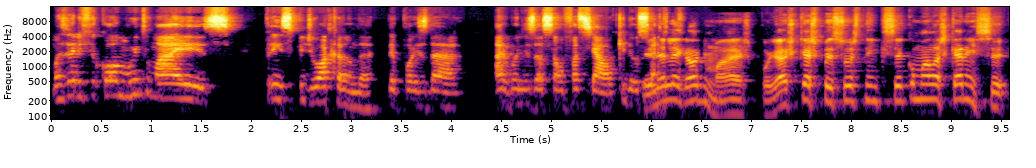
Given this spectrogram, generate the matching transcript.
mas ele ficou muito mais príncipe de Wakanda depois da harmonização facial que deu certo. Ele é legal demais, pô. Eu acho que as pessoas têm que ser como elas querem ser.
